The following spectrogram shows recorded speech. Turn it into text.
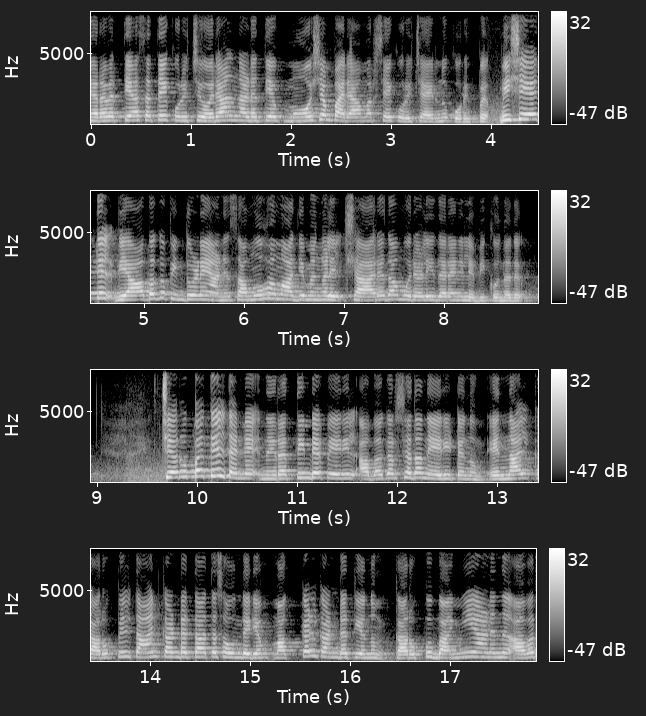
നിറവ്യത്യാസത്തെക്കുറിച്ച് ഒരാൾ നടത്തിയ മോശം പരാമർശത്തെക്കുറിച്ചായിരുന്നു കുറിപ്പ്. വിഷയത്തിൽ വ്യാപക പിന്തുണയാണ് സമൂഹ മാധ്യമങ്ങളിൽ ശാരദാ മുരളീധരന് ലഭിക്കുന്നത്. ചെറുപ്പത്തിൽ തന്നെ നിറത്തിന്റെ പേരിൽ അപകർഷത നേരിട്ടെന്നും എന്നാൽ കറുപ്പിൽ താൻ കണ്ടെത്താത്ത സൗന്ദര്യം മക്കൾ കണ്ടെത്തിയെന്നും കറുപ്പ് ഭംഗിയാണെന്ന് അവർ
